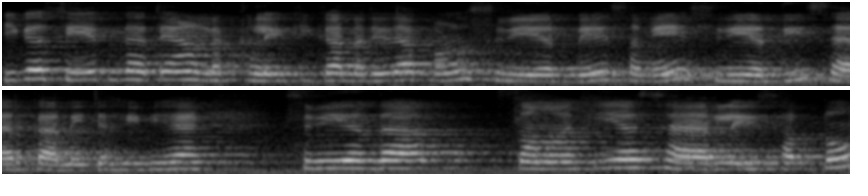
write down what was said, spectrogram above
ਠੀਕ ਹੈ ਸਿਹਤ ਦਾ ਧਿਆਨ ਰੱਖਣ ਲਈ ਕੀ ਕਰਨਾ ਚਾਹੀਦਾ? ਆਪਾਂ ਨੂੰ ਸਵੇਰ ਦੇ ਸਮੇਂ ਸਵੇਰ ਦੀ ਸੈਰ ਕਰਨੀ ਚਾਹੀਦੀ ਹੈ। ਸਵੇਰ ਦਾ ਸਮਾਂ ਕੀ ਹੈ? ਸੈਰ ਲਈ ਸਭ ਤੋਂ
